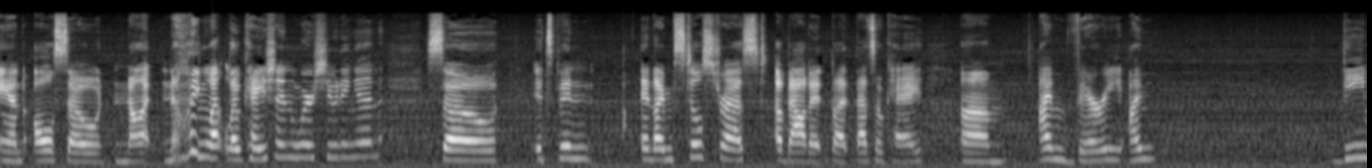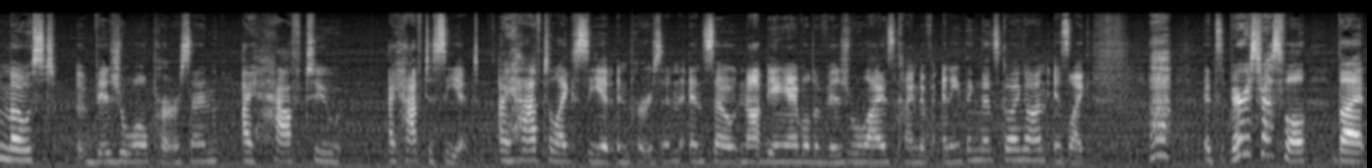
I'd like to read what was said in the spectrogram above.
and also not knowing what location we're shooting in. So it's been, and I'm still stressed about it, but that's okay. Um, I'm very, I'm the most visual person. I have to I have to see it. I have to like see it in person. And so not being able to visualize kind of anything that's going on is like ah, it's very stressful, but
